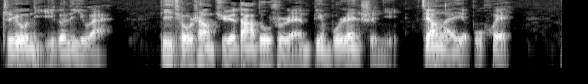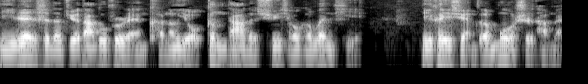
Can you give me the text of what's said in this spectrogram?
只有你一个例外。地球上绝大多数人并不认识你，将来也不会。”你认识的绝大多数人可能有更大的需求和问题，你可以选择漠视他们，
